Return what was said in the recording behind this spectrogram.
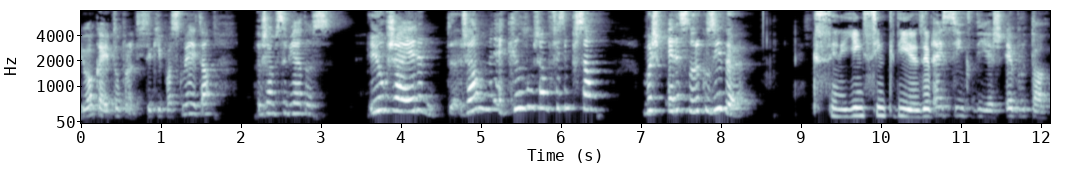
Eu, ok, então pronto, isto aqui posso comer e tal. Eu já me sabia doce. Eu já era, já, aquilo já me fez impressão. Mas era cenoura cozida. Que cena, e em 5 dias? É... Em 5 dias, é brutal.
